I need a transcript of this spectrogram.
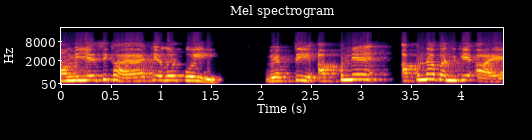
हमें ये सिखाया है कि अगर कोई व्यक्ति अपने, अपना बन के आए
